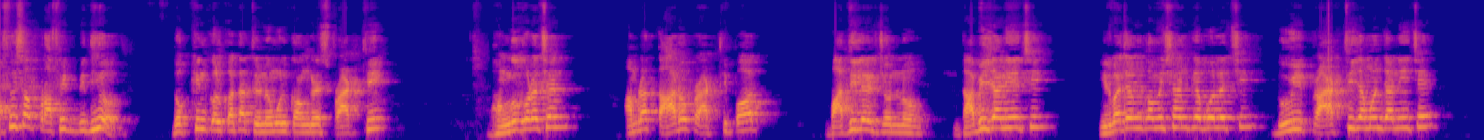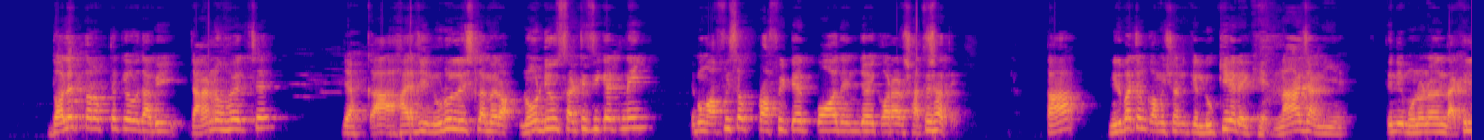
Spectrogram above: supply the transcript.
অফিস অফ প্রফিট বিধিও দক্ষিণ কলকাতা তৃণমূল কংগ্রেস প্রার্থী ভঙ্গ করেছেন। আমরা তারও প্রার্থীপদ বাতিলের জন্য দাবি জানিয়েছি। নির্বাচন কমিশনকে বলেছি, দুই প্রার্থী যেমন জানিয়েছে, দলের তরফ থেকেও দাবি জানানো হয়েছে যে হাজি নুরুল ইসলামের নো ডিউ সার্টিফিকেট নেই এবং অফিস অফ প্রফিটের পদ এনজয় করার সাথে সাথে তা নির্বাচন কমিশনকে লুকিয়ে রেখে না জানিয়ে তিনি মনোনয়ন দাখিল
